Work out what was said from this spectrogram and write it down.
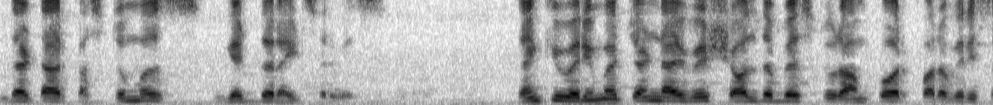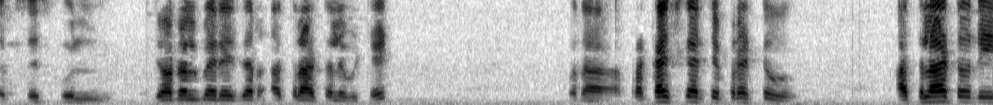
that our customers get the right service. Thank you very much and I wish all the best to Ramkor for a very successful zonal manager అతలాటో లిమిటెడ్ మన ప్రకాష్ గారు చెప్పినట్టు అతలాటోని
